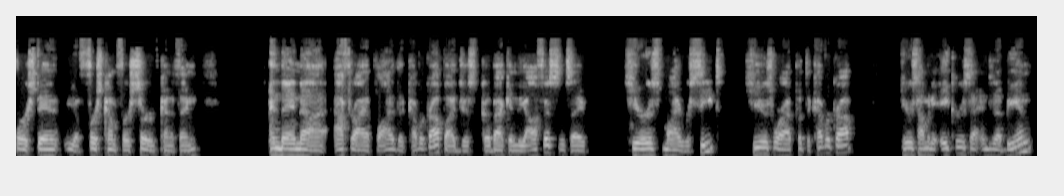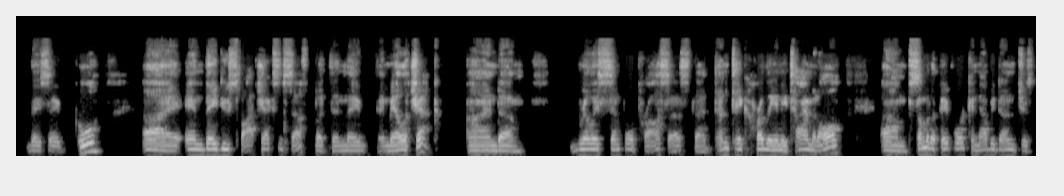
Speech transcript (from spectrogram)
first in, you know, first come first serve kind of thing. And then uh, after I apply the cover crop, I just go back in the office and say, here's my receipt. Here's where I put the cover crop. Here's how many acres that ended up being. They say, cool. Uh, and they do spot checks and stuff, but then they, they mail a check. And um, really simple process that doesn't take hardly any time at all. Um, some of the paperwork can now be done just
